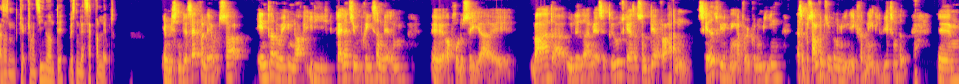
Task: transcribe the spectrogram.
Altså sådan, kan, kan man sige noget om det, hvis den bliver sat for lavt? Jamen, hvis den bliver sat for lavt, så ændrer du ikke nok i de relative priser mellem øh, at producere øh, varer, der udleder en masse drivhusgasser, som derfor har nogle skadesvirkninger på økonomien, altså på samfundsøkonomien, ikke for den enkelte virksomhed, øhm,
